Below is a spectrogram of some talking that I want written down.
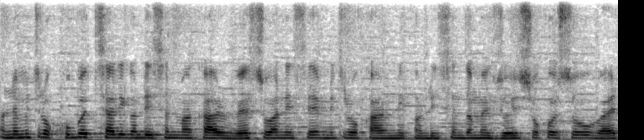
અને મિત્રો, ખૂબ જ સારી કન્ડિશનમાં કાર વેચવાની છે. મિત્રો કારની કન્ડિશન તમે જોઈ શકો છો. વ્હાઇટ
